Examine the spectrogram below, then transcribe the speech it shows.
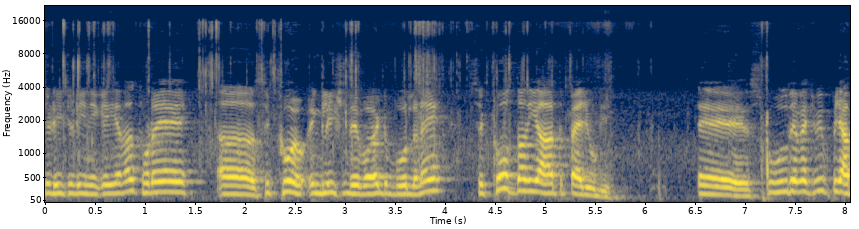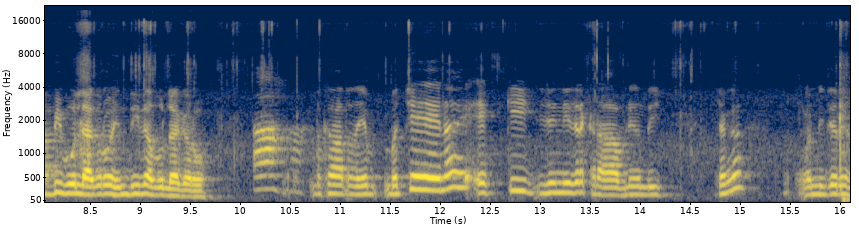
ਚਿੜੀ ਚਿੜੀ ਨਹੀਂ ਕਹੀ ਜਾਂਦਾ ਥੋੜੇ ਸਿੱਖੋ ਇੰਗਲਿਸ਼ ਦੇ ਵਰਡ ਬੋਲਣੇ ਸਿੱਖੋ ਉਦਾਂ ਦੀ ਆਦਤ ਪੈ ਜੂਗੀ ਤੇ ਸਕੂਲ ਦੇ ਵਿੱਚ ਵੀ ਪੰਜਾਬੀ ਬੋਲਿਆ ਕਰੋ ਹਿੰਦੀ ਨਾ ਬੋਲਿਆ ਕਰੋ। ਆਹਾ। ਦਿਖਾ ਤਾਂ ਦੇ। ਬੱਚੇ ਨਾ ਇੱਕ ਹੀ ਜਿੰਨੀ ਦੇਰ ਖਰਾਬ ਨਹੀਂ ਹੁੰਦੀ। ਚੰਗਾ? ਉਨੀ ਦੇਰ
